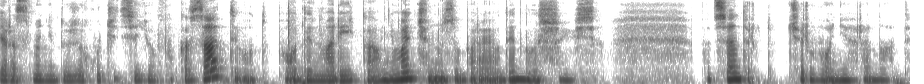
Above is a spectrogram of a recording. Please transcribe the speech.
Зараз мені дуже хочеться його показати. От один Марійка в Німеччину забирає, один лишився. По центру тут червоні гранати.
